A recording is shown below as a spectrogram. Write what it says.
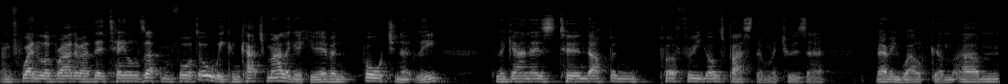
and Fuenlabrada had their tails up and thought, oh, we can catch Malaga here. And fortunately, Leganés turned up and put three goals past them, which was uh, very welcome. Um,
